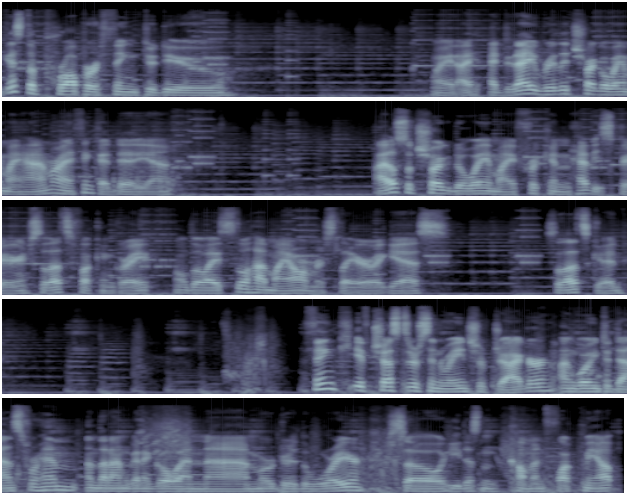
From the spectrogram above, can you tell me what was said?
I guess the proper thing to do Wait, I, I, did I really chug away my hammer? I think I did, yeah. I also chugged away my freaking heavy spear, so that's fucking great. Although I still have my armor slayer, I guess. So that's good. I think if Chester's in range of Jagger, I'm going to dance for him, and then I'm gonna go and uh, murder the warrior, so he doesn't come and fuck me up.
